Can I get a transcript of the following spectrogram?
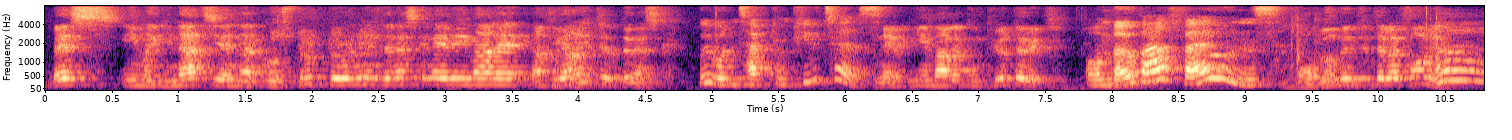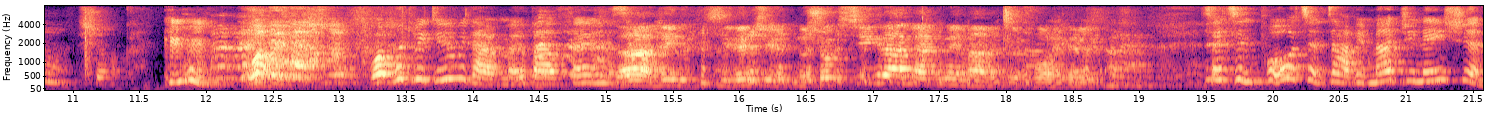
Без имагинација на конструктор, ние денеска не би имале авионите денеска. We wouldn't have computers Не би ги имале компјутерите, or mobile phones. мобилните телефони. Oh, shock. what, what would we do without mobile phones? Да, некој ќе си рече, на што ќе си играеме ако не имаме телефони, нели? So it's important to have imagination,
